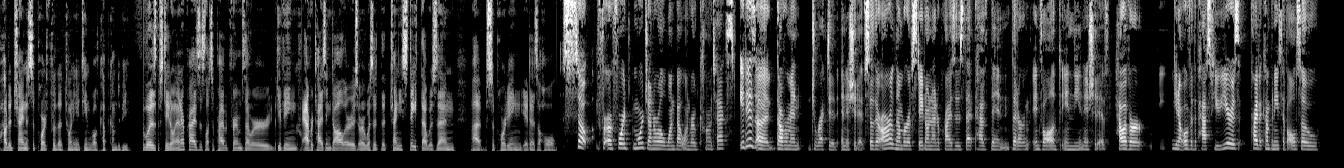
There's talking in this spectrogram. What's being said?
How did China's support for the 2018 World Cup come to be? It was state-owned enterprises, lots of private firms that were giving advertising dollars, or was it the Chinese state that was then uh, supporting it as a whole? So, for, for more general One Belt One Road context, it is a government-directed initiative. So there are a number of state-owned enterprises that have been that are involved in the initiative. However, you know, over the past few years, private companies have also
